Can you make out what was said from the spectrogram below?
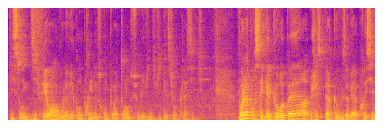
qui sont différents, vous l'avez compris, de ce qu'on peut attendre sur des vinifications classiques. Voilà pour ces quelques repères, j'espère que vous avez apprécié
